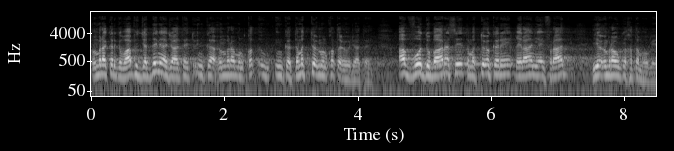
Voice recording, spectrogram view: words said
عمرہ کر کے واپس جدہ میں آ جاتے ہیں، تو ان کا عمرہ منقطع ان کا تمتع منقطع ہو جاتا ہے۔ اب وہ دوبارہ سے تمتع کریں قیران یا افراد، یہ عمرہ ان کا ختم ہو گیا۔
